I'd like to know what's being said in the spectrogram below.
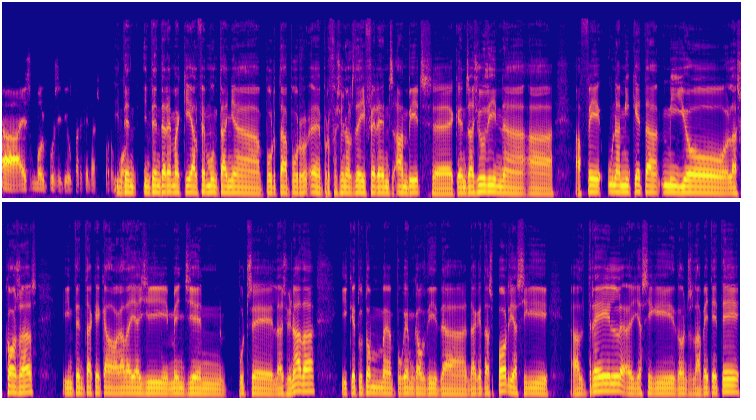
uh, és molt positiu per aquest esport. Intent, intentarem aquí al Fem Muntanya portar por, eh, professionals de diferents àmbits eh, que ens ajudin a, a, a fer una miqueta millor les coses i intentar que cada vegada hi hagi menys gent potser lesionada i que tothom eh, puguem gaudir d'aquest esport, ja sigui el trail, eh, ja sigui doncs, la BTT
